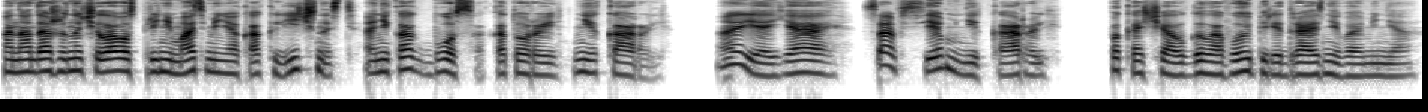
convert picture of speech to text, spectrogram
Она даже начала воспринимать меня как личность, а не как босса, который не Кароль. Ай-яй-яй, совсем не Кароль. Покачал головой, передразнивая меня.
